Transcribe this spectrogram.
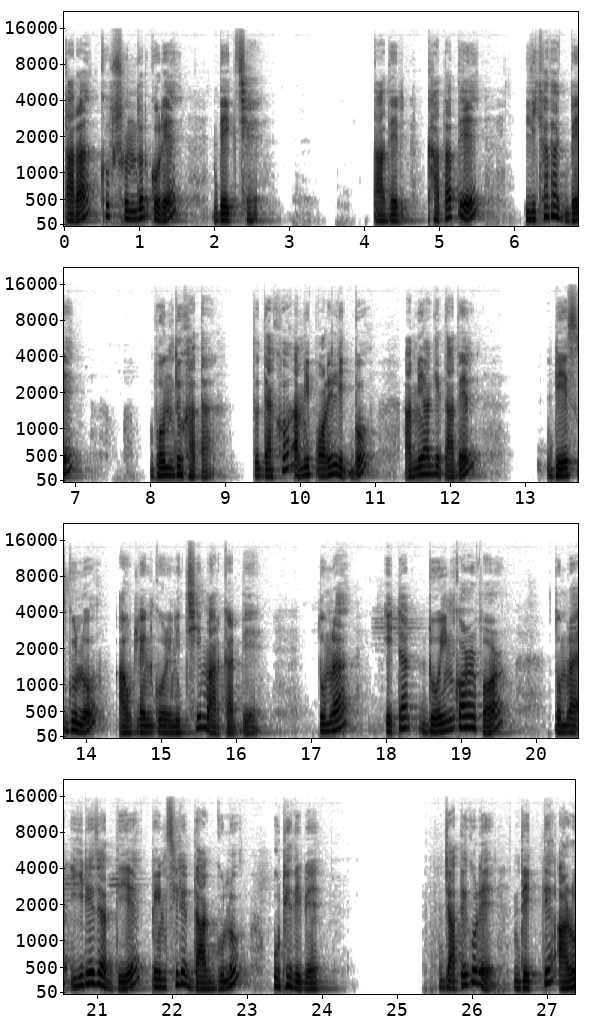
তারা খুব সুন্দর করে দেখছে। তাদের খাতাতে লেখা থাকবে বন্ধু খাতা। তো দেখো, আমি পরে লিখব। আমি আগে তাদের ড্রেসগুলো আউটলাইন করে নিচ্ছি মার্কার দিয়ে। তোমরা এটা ড্রয়িং করার পর তোমরা ইরেজার দিয়ে পেন্সিলের দাগগুলো উঠে দিবে। যাতে করে দেখতে আরও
